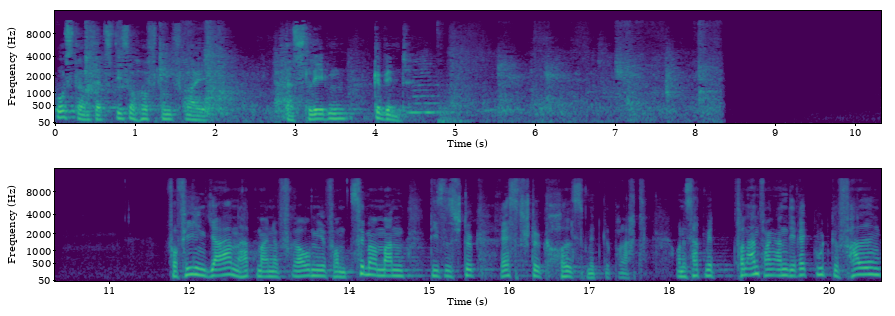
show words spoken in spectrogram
Ostern setzt diese Hoffnung frei. Das Leben gewinnt. Vor vielen Jahren hat meine Frau mir vom Zimmermann dieses Stück Reststück Holz mitgebracht. Und es hat mir von Anfang an direkt gut gefallen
